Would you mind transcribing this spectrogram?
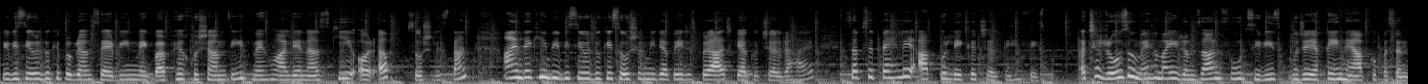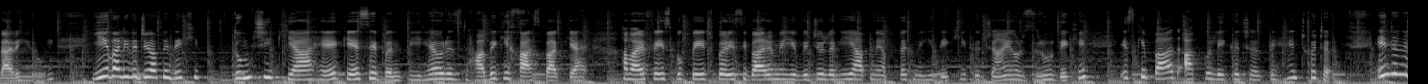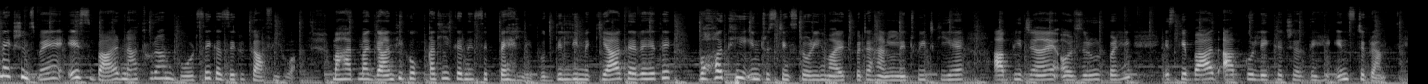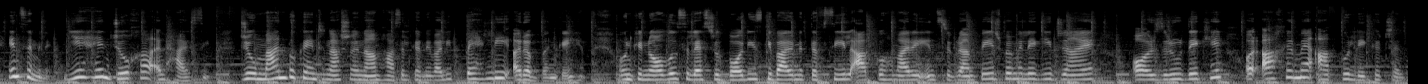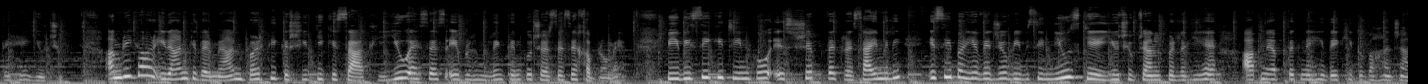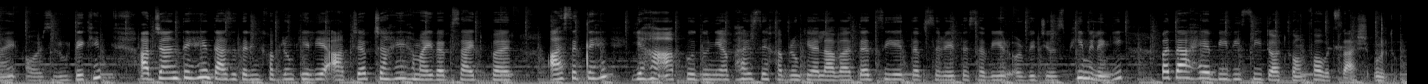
بی بی سی اردو کے پروگرام سیربین میں ایک بار پھر خوش آمدید۔ میں ہوں عالیہ ناز کی اور اب سوشلستان۔ آئیں دیکھیں بی بی سی اردو کے سوشل میڈیا پیجز پر آج کیا کچھ چل رہا ہے۔ سب سے پہلے آپ کو لے کر چلتے ہیں فیس بک۔ اچھا روزوں میں ہماری رمضان فوڈ سیریز مجھے یقین ہے آپ کو پسند آ رہی ہوگی۔ یہ والی ویڈیو آپ نے دیکھی؟ دمچی کیا ہے؟ کیسے بنتی ہے؟ اور اس ڈھابے کی خاص بات کیا ہے؟ ہمارے فیس بک پیج پر اسی بارے میں یہ ویڈیو لگی ہے، آپ نے اب تک نہیں دیکھی تو جائیں اور ضرور دیکھیں۔ اس کے بعد آپ کو لے کر چلتے ہیں ٹویٹر انڈین الیکشنز میں اس بار ناتھورام گوڈسے کا ذکر کافی ہوا۔ مہاتما گاندھی کو قتل کرنے سے پہلے وہ دلی میں کیا کر رہے تھے؟ بہت ہی انٹرسٹنگ سٹوری ہمارے ٹویٹر ہینڈل نے ٹویٹ کی ہے۔ آپ بھی جائیں اور ضرور پڑھیں۔ اس کے بعد آپ کو لے کر چلتے ہیں انسٹاگرام ان سے ملیں۔ یہ ہیں جوخا الحارسی، جو مین بک کا انٹرنیشنل نام حاصل کرنے والی پہلی عرب بن گئی ہیں۔ ان کے ناول سلیسٹل باڈیز کے بارے میں تفصیل آپ کو ہمارے انسٹاگرام پیج پر ملے گی، جائیں اور ضرور دیکھیں۔ اور آخر میں آپ کو لے کر چلتے ہیں یوٹیوب امریکہ اور ایران کے درمیان بڑھتی کشیدگی کے ساتھ ہی U S S Abraham Lincoln کچھ عرصے سے خبروں میں ہے بی بی سی کی ٹیم کو اس شپ تک رسائی ملی۔ اسی پر یہ video B B C news کے یوٹیوب چینل پر لگی ہے۔ آپ نے اب تک نہیں دیکھی تو وہاں جائیں اور ضرور دیکھیں۔ آپ جانتے ہیں تازہ ترین خبروں کے لیے آپ جب چاہیں ہماری ویب سائٹ پر آ سکتے ہیں۔ یہاں آپ کو دنیا بھر سے خبروں کے علاوہ تجزیے، تبصرے، تصویر اور ویڈیوز بھی ملیں گی۔ پتہ ہے B B C dot com forward slash Urdu.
